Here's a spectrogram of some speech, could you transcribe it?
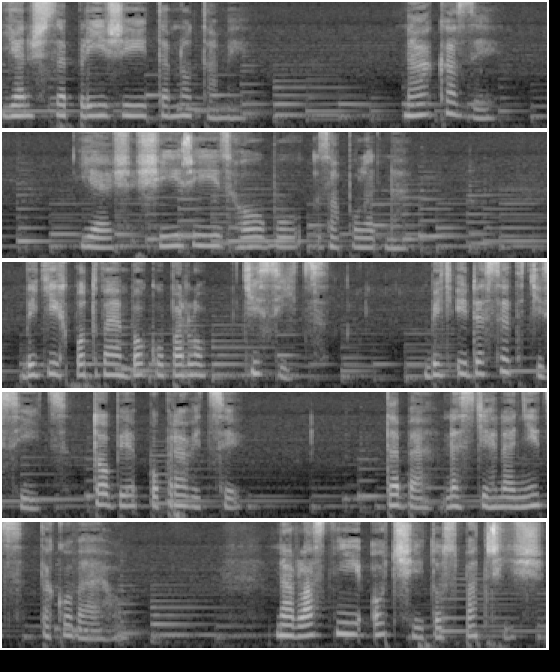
jenž se plíží temnotami, nákazy, jež šíří z houbu za poledne. Byť jich po tvém boku padlo tisíc, byť i deset tisíc, tobě po pravici, tebe nestihne nic takového. Na vlastní oči to spatříš.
